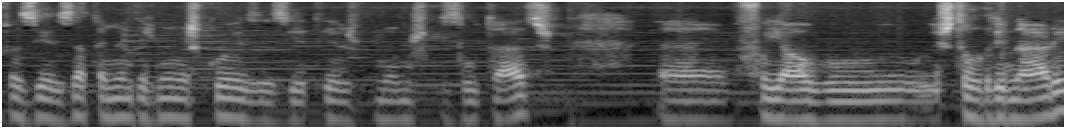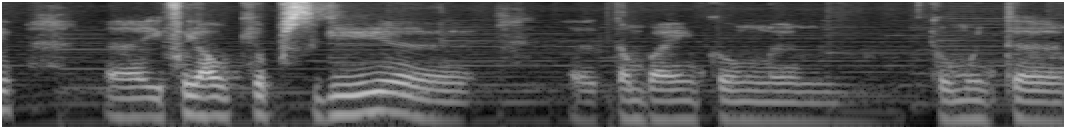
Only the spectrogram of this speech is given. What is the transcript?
fazer exatamente as mesmas coisas e a ter os mesmos resultados uh, foi algo extraordinário e foi algo que eu persegui também com, um, com, muita,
